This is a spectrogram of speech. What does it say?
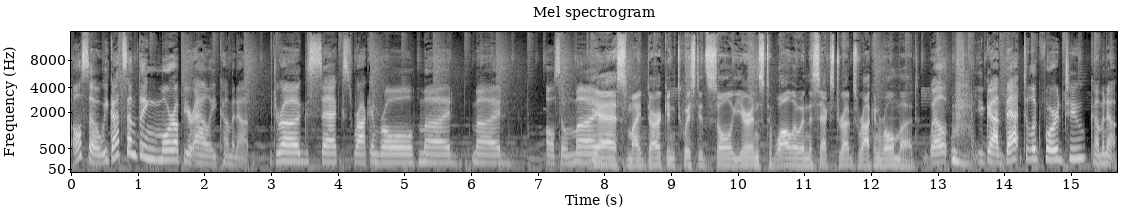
Also, we got something more up your alley coming up drugs, sex, rock and roll, mud, mud, also mud. Yes, my dark and twisted soul yearns to wallow in the sex, drugs, rock and roll mud. Well, you got that to look forward to coming up.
